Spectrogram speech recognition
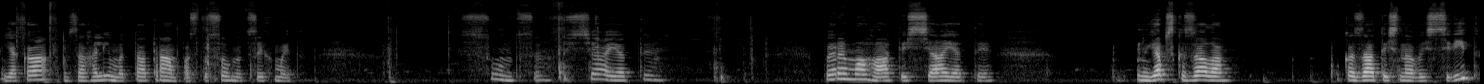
Яка взагалі мета Трампа стосовно цих мит? Сонце, сяяти, перемагати, сяяти. Ну, я б сказала, показатись на весь світ,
